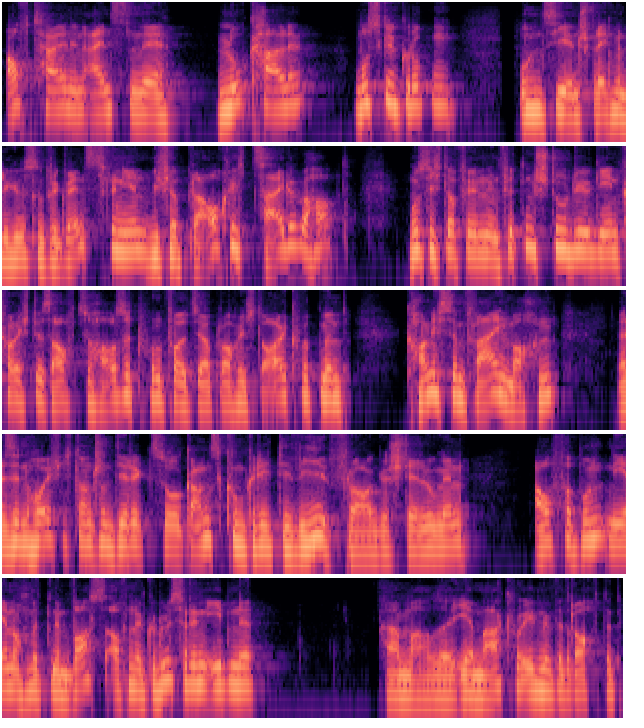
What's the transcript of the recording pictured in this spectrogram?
aufteilen in einzelne lokale Muskelgruppen? und sie entsprechend mit einer gewissen Frequenz trainieren. Wie viel brauche ich Zeit überhaupt? Muss ich dafür in ein Fitnessstudio gehen? Kann ich das auch zu Hause tun? Falls ja, brauche ich da Equipment? Kann ich es im Freien machen? Das sind häufig dann schon direkt so ganz konkrete Wie-Fragestellungen, auch verbunden eher noch mit einem Was auf einer größeren Ebene, also eher Makroebene betrachtet.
